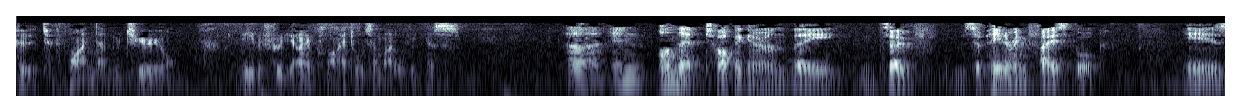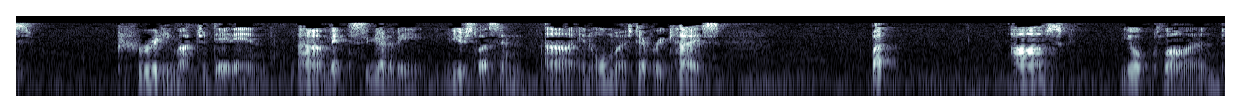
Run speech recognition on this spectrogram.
to, to find that material, either through your own client or some other witness. Uh, and on that topic, Aaron, the so subpoenaing Facebook is pretty much a dead end. Um, it's going to be useless in uh, in almost every case. But ask your client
